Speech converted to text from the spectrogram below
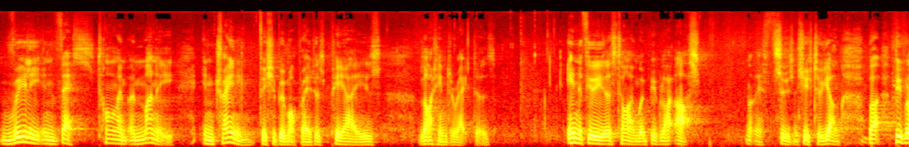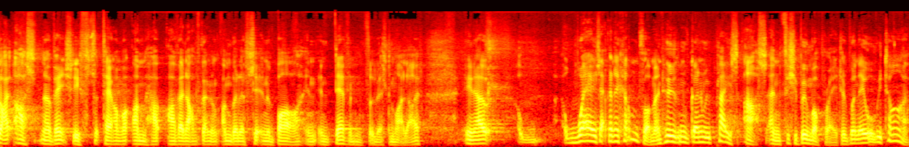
really invests time and money in training Fisher boom operators, PAs, lighting directors, in a few years' time when people like us, not Susan, she's too young, but people like us know, eventually say, I'm, I'm, I'm going to sit in a bar in, in Devon for the rest of my life, you know, where is that going to come from? And who's going to replace us and Fisher Boom operators when they all retire?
